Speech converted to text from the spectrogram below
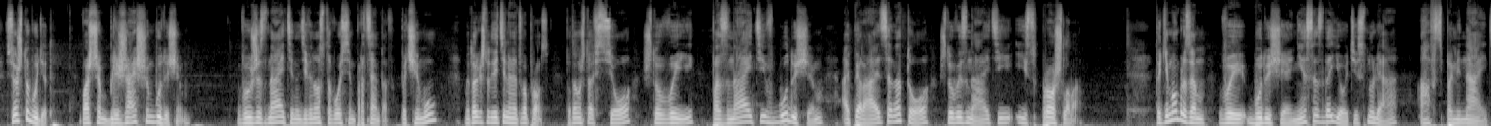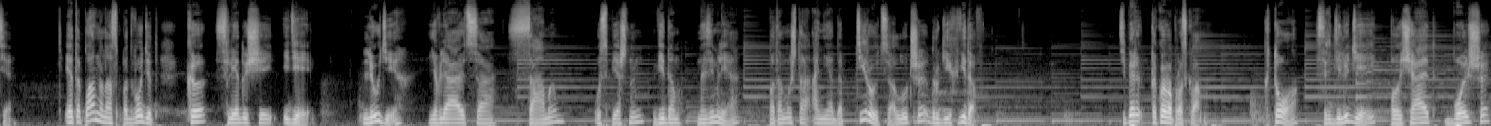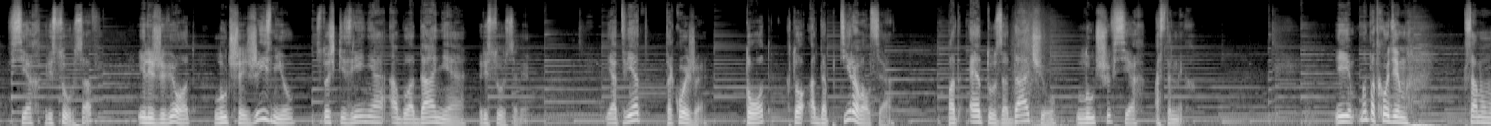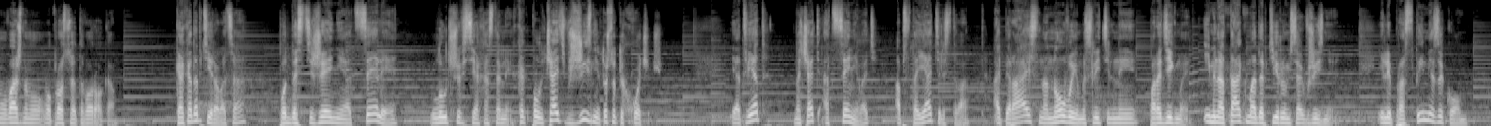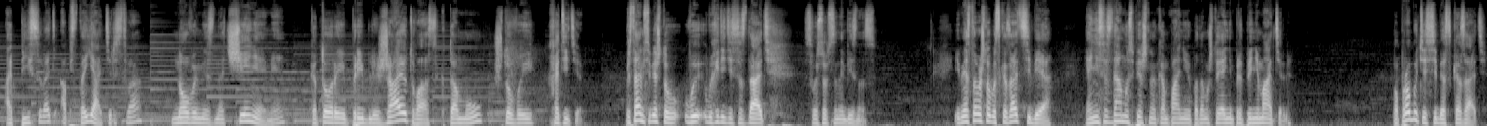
Все, что будет в вашем ближайшем будущем, вы уже знаете на 98%. Почему? Мы только что ответили на этот вопрос. Потому что все, что вы познаете в будущем, опирается на то, что вы знаете из прошлого. Таким образом, вы будущее не создаете с нуля, а вспоминаете – и это плавно нас подводит к следующей идее. Люди являются самым успешным видом на Земле, потому что они адаптируются лучше других видов. Теперь такой вопрос к вам. Кто среди людей получает больше всех ресурсов или живет лучшей жизнью с точки зрения обладания ресурсами? И ответ такой же. Тот, кто адаптировался под эту задачу лучше всех остальных. И мы подходим к самому важному вопросу этого урока. Как адаптироваться под достижение цели лучше всех остальных? Как получать в жизни то, что ты хочешь? И ответ – начать оценивать обстоятельства, опираясь на новые мыслительные парадигмы. Именно так мы адаптируемся в жизни. Или простым языком – описывать обстоятельства новыми значениями, которые приближают вас к тому, что вы хотите. Представим себе, что вы, вы хотите создать свой собственный бизнес. И вместо того, чтобы сказать себе, я не создам успешную компанию, потому что я не предприниматель, попробуйте себе сказать,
